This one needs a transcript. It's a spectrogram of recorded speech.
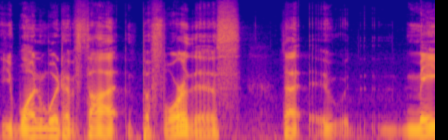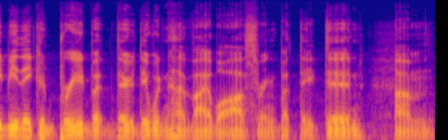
You, one would have thought before this that it, maybe they could breed, but they they wouldn't have viable offspring, but they did. Um,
